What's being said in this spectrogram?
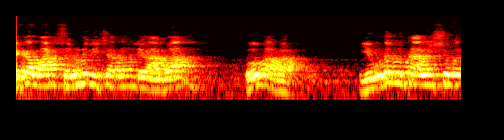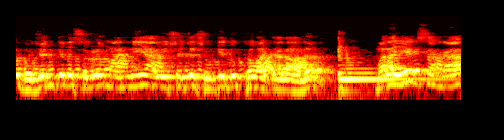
एका वाट सरून विचारून म्हणजे बाबा हो बाबा एवढं मोठं आयुष्यभर भजन केलं सगळं मान्य आयुष्याच्या शेवटी दुःख वाटायला आलं. मला एक सांगा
